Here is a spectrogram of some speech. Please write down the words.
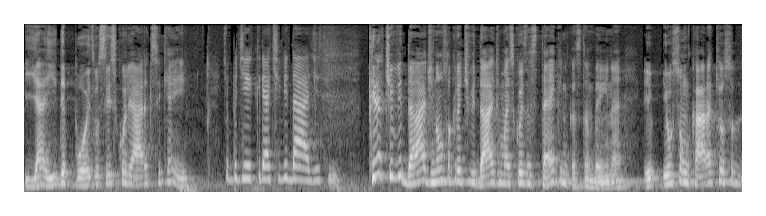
e aí depois você escolher a área que você quer ir. Tipo, de criatividade, assim. Criatividade, não só criatividade, mas coisas técnicas também, né? Eu, eu sou um cara que eu sou.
